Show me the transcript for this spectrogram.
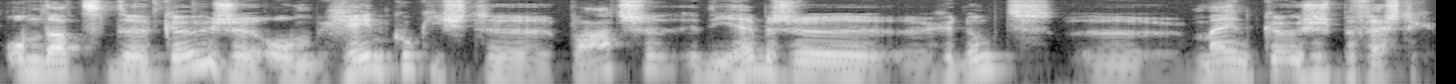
Omdat de keuze om geen cookies te plaatsen, die hebben ze genoemd uh, mijn keuzes bevestigen.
